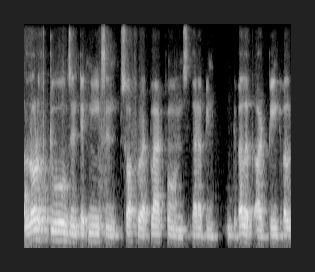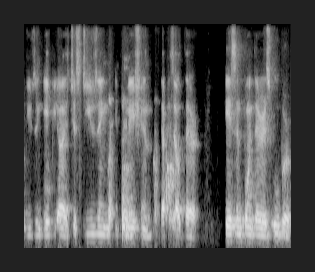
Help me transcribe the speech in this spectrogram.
a lot of tools and techniques and software platforms that have been developed are being developed using APIs, just using information that is out there. Case in point, there is Uber,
